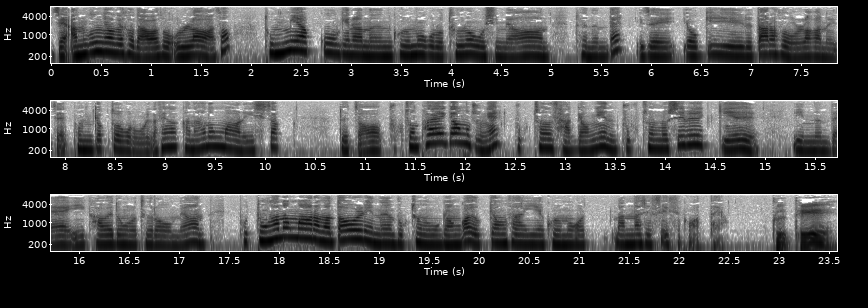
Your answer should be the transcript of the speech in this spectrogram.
이제 안국역에서 나와서 올라와서 돈미약국이라는 골목으로 들어오시면 되는데 이제 여기를 따라서 올라가면 이제 본격적으로 우리가 생각하는 한옥마을이 시작되죠. 북촌 8경 중에 북촌 4경인 북촌로 11길이 있는데 이 가회동으로 들어오면 보통 한옥마을 하면 떠올리는 북촌 5경과 6경 사이의 골목을 만나실 수 있을 것 같아요. 그 되게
